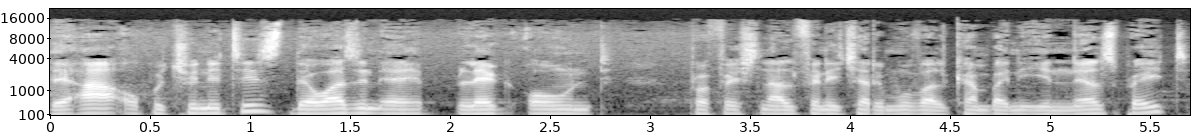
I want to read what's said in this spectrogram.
there are opportunities. There wasn't a black-owned professional furniture removal company in Nelspruit,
